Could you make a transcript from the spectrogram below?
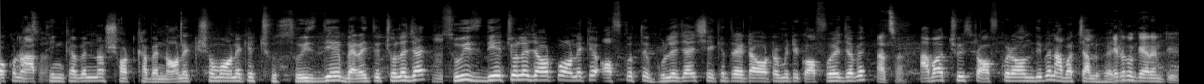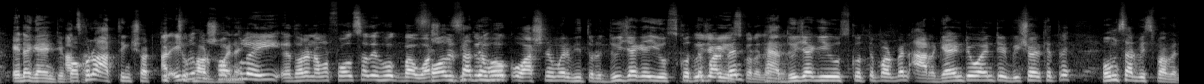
কখনো আচ্ছা। আর্থিং খাবেন না শর্ট খাবেন না। অনেক সময় অনেকে সুইচ দিয়ে বেড়াইতে চলে যায়। সুইচ দিয়ে চলে যাওয়ার পর অনেকে অফ করতে ভুলে যায় সেক্ষেত্রে এটা অটোমেটিক অফ হয়ে যাবে। আচ্ছা। আবার সুইচটা অফ করে অন দিবেন আবার চালু হয়ে এটা তো গ্যারান্টি এটা গ্যারান্টি কখনো আর্থিং শর্ট কিছু এগুলো হওয়ার ভয় নাই সবগুলোই আহ, ধরেন আমার ফল সাদে হোক বা ওয়াশরুমের ভিতরে হোক ওয়াশরুমের ভিতরে দুই জায়গায় ইউজ করতে পারবেন। হ্যাঁ দুই জায়গায় ইউজ করতে পারবেন আর গ্যারান্টি ওয়ারেন্টির বিষয়ের ক্ষেত্রে হোম সার্ভিস পাবেন।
